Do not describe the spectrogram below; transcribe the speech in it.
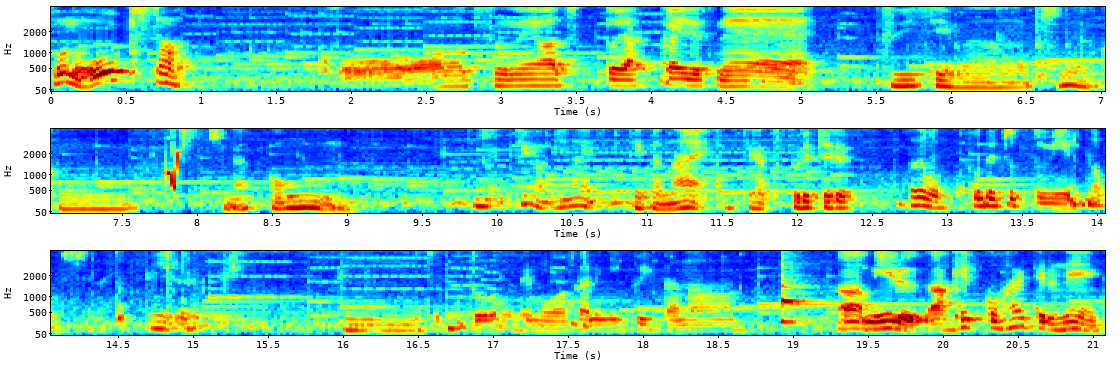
この大きさ。この爪はちょっと厄介ですね。続いては、きなこ。きなこん。手が見えないですね手がない。手が作れてる。でも、ここでちょっと見えるかもしれない。見えるうーん、ちょっと、でも分かりにくいかな。あ、見える。あ、結構生えてるね。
